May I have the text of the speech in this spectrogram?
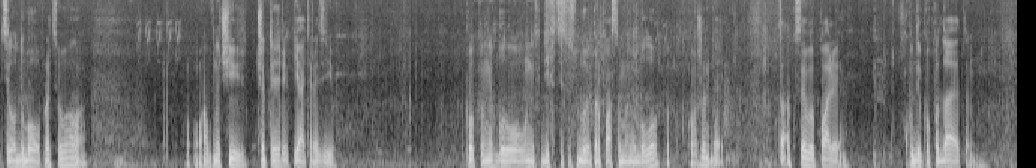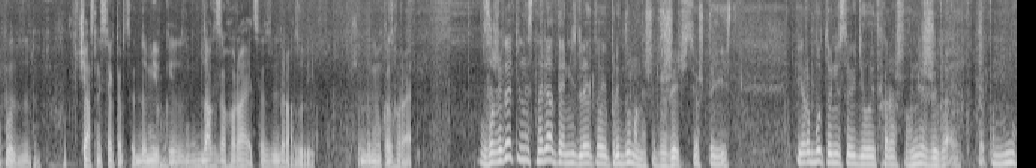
цілодобово працювала, а вночі 4-5 разів Поки у них було, у них дефіциту з боєприпасами не було, то кожен день. Так, все випалює, куди попадає там. От В частний сектор це домівки, дах загорається відразу, і що домівка згорає. Зажигательные снаряды, они для этого и придуманы, чтобы сжечь все, что есть. И работу они свою делают хорошо, они сжигают. Поэтому, ну,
